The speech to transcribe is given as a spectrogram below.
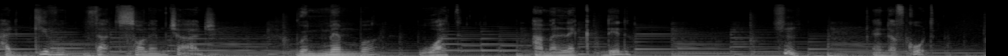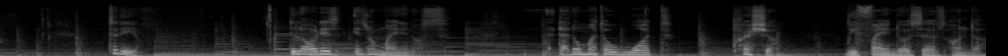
had given that solemn charge. Remember what Amalek did? Hmm. End of quote. Today, the Lord is, is reminding us that, that no matter what pressure we find ourselves under,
